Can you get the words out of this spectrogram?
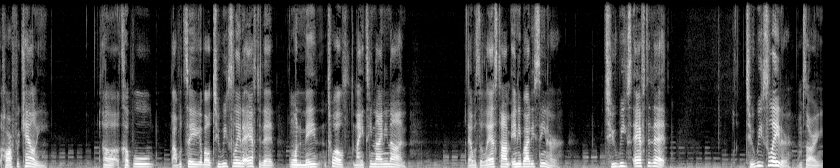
Harford County. Uh, a couple I would say about two weeks later after that, on May 12th, 1999. That was the last time anybody seen her. Two weeks after that, two weeks later, I'm sorry,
